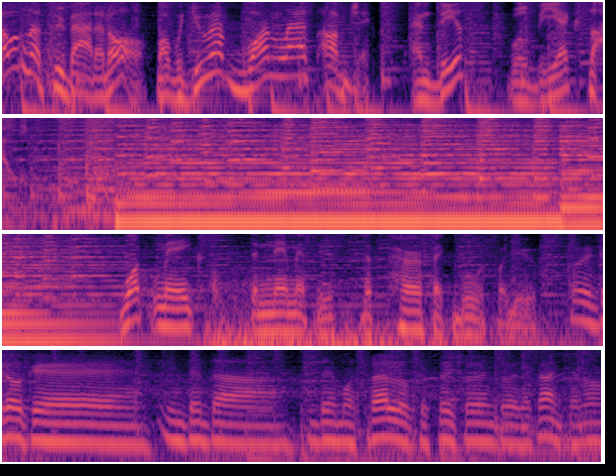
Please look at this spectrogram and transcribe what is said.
That was not too bad at all, but we do have one last object, and this will be exciting. What makes the Nemeziz the perfect boot for you? Porque creo que intenta demostrar lo que soy yo dentro de la cancha, ¿no?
